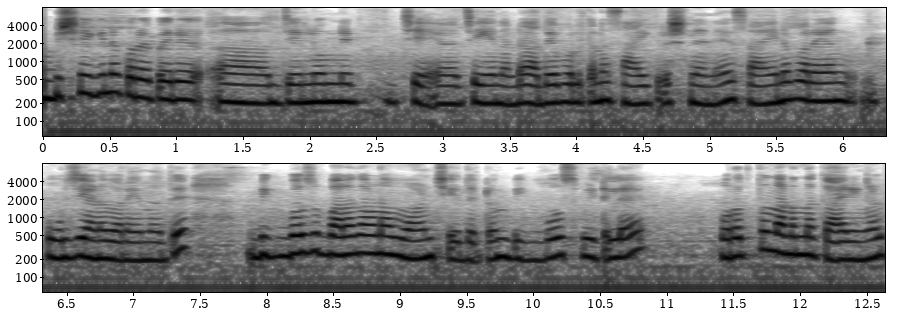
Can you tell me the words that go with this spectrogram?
അഭിഷേകിനെ കുറേ പേര് ജയിൽ നോമിനേറ്റ് ചെയ്യുന്നുണ്ട്. അതേപോലെ തന്നെ സായി കൃഷ്ണനെ. സായിനെ പറയാൻ പൂജയാണ് പറയുന്നത്. ബിഗ് ബോസ് പലതവണ വോൺ ചെയ്തിട്ടും ബിഗ് ബോസ് വീട്ടിലെ പുറത്ത് നടന്ന കാര്യങ്ങൾ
